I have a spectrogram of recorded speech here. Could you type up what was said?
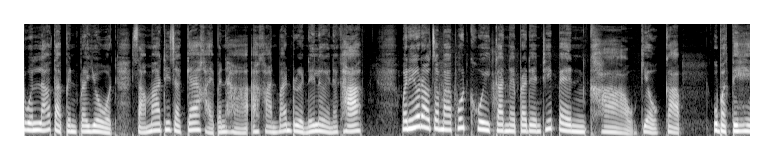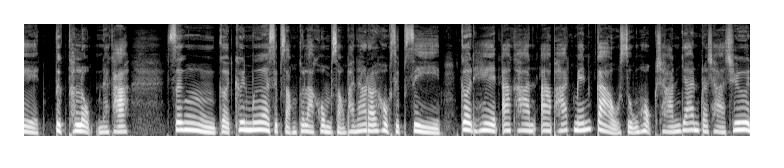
ล้วนแล้วแต่เป็นประโยชน์ สามารถที่จะแก้ไขปัญหาอาคารบ้านเรือนได้เลยนะคะ วันนี้เราจะมาพูดคุยกันในประเด็นที่เป็นข่าวเกี่ยวกับอุบัติเหตุ ตึกถล่มนะคะ ซึ่งเกิดขึ้นเมื่อ 12 ตุลาคม 2564 เกิดเหตุอาคารอาพาร์ตเมนต์เก่าสูง 6 ชั้น ย่านประชาชื่น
